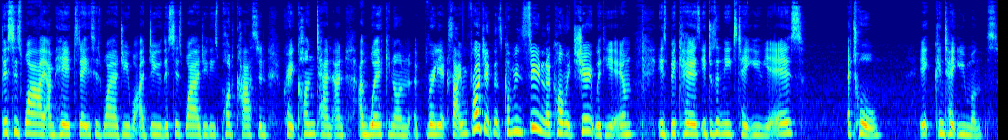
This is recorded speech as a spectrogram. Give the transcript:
this is why I'm here today. This is why I do what I do. This is why I do these podcasts and create content. And I'm working on a really exciting project that's coming soon, and I can't wait to share it with you. Is because it doesn't need to take you years at all, it can take you months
